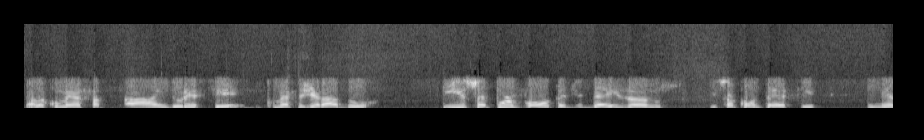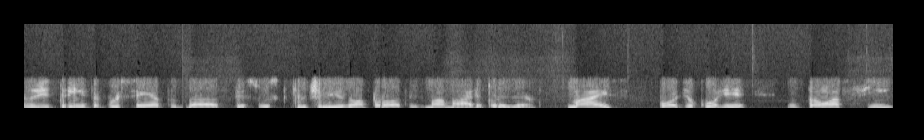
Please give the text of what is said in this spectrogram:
Ela começa a endurecer e começa a gerar dor. E isso é por volta de 10 anos. Isso acontece em menos de 30% das pessoas que utilizam a prótese mamária, por exemplo. Mas pode ocorrer, então assim,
